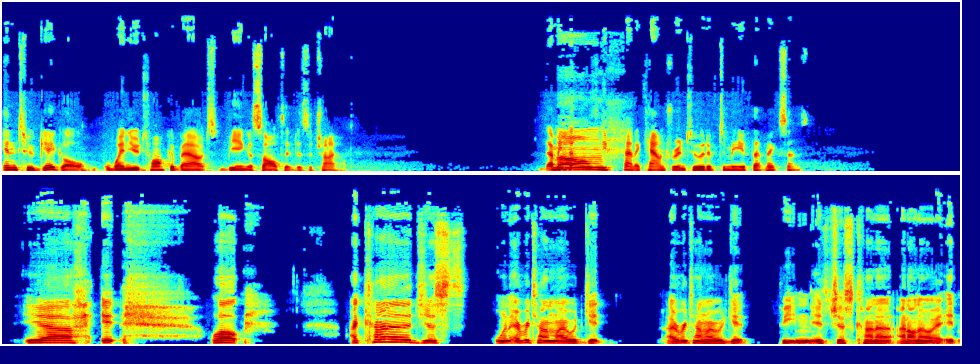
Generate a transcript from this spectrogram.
begin to giggle when you talk about being assaulted as a child. I mean, um, that's kind of counterintuitive to me, if that makes sense. Yeah, it. Well, I kind of just when every time I would get, every time I would get beaten. It's just kind of I don't know. It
